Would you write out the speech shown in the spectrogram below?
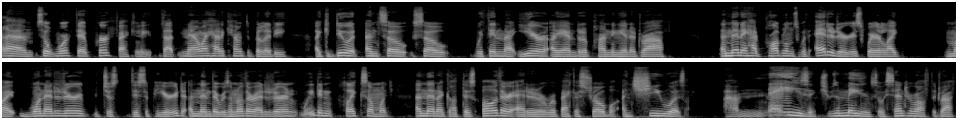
um so it worked out perfectly that now I had accountability. I could do it. And so so within that year I ended up handing in a draft. And then I had problems with editors where like my one editor just disappeared and then there was another editor and we didn't click so much. And then I got this other editor, Rebecca Strobel, and she was like amazing. She was amazing. So I sent her off the draft.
